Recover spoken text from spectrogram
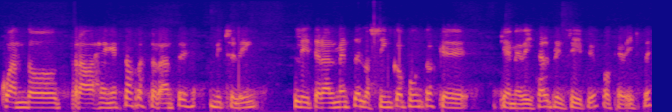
cuando trabajé en estos restaurantes Michelin, literalmente los cinco puntos que, que me diste al principio, o que diste,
